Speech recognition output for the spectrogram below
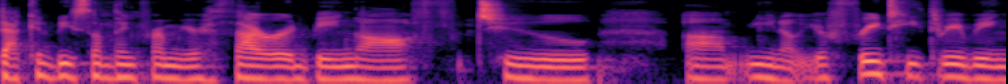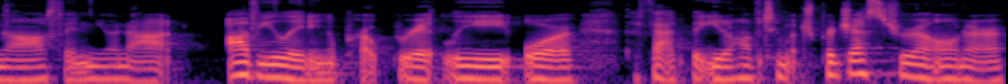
that could be something from your thyroid being off to um, you know your free t3 being off and you're not ovulating appropriately or the fact that you don't have too much progesterone or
